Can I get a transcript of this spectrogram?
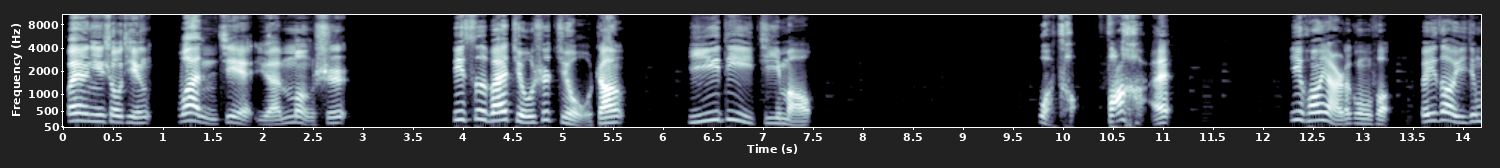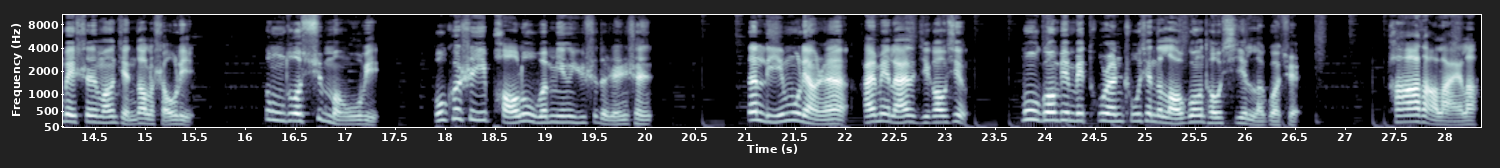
欢迎您收听《万界圆梦师》第四百九十九章：一地鸡毛。我操！法海！一晃眼的功夫，肥皂已经被身王捡到了手里，动作迅猛无比，不愧是以跑路闻名于世的人参。但李牧两人还没来得及高兴，目光便被突然出现的老光头吸引了过去。他咋来了？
